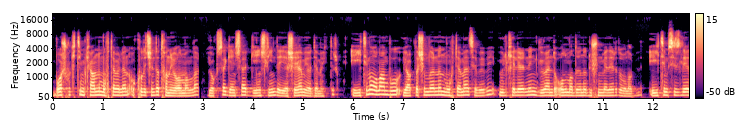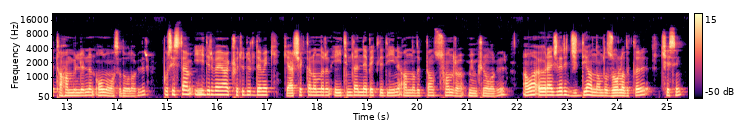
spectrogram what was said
Boş vakit imkanını muhtemelen okul içinde tanıyor olmalılar. Yoksa gençler gençliğini de yaşayamıyor demektir. Eğitime olan bu yaklaşımlarının muhtemel sebebi ülkelerinin güvende olmadığını düşünmeleri de olabilir. Eğitimsizliğe tahammüllerinin olmaması da olabilir. Bu sistem iyidir veya kötüdür demek gerçekten onların eğitimden ne beklediğini anladıktan sonra mümkün olabilir. Ama öğrencileri ciddi anlamda zorladıkları kesin.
